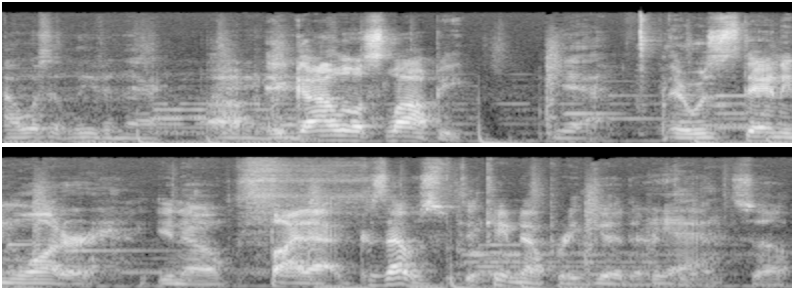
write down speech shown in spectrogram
I wasn't leaving there? Um, it got a little sloppy. yeah. There was standing water, you know, by that because that was it came down pretty good there. Yeah. end, so.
